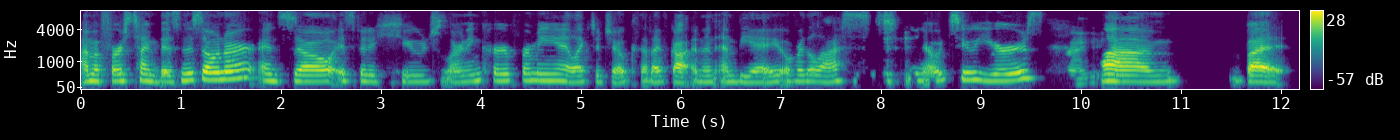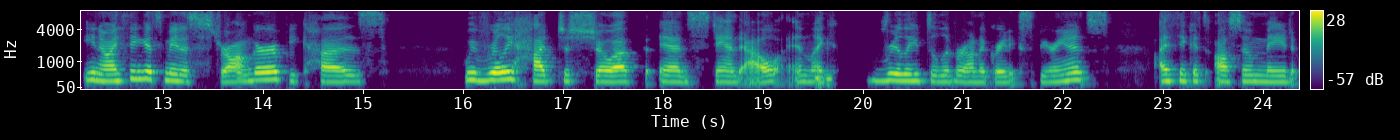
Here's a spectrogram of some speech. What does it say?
I'm a first time business owner. And so it's been a huge learning curve for me. I like to joke that I've gotten an MBA over the last, you know, two years. Right. Um, but, you know, I think it's made us stronger because we've really had to show up and stand out and like really deliver on a great experience. I think it's also made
